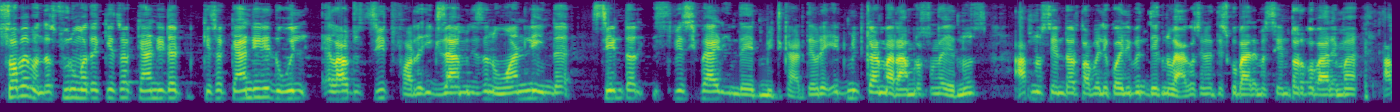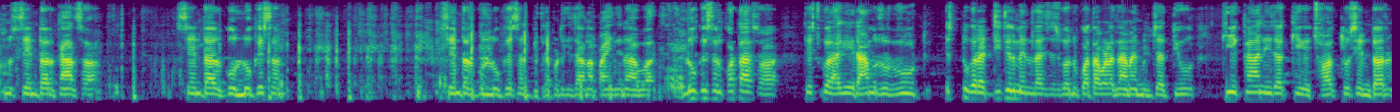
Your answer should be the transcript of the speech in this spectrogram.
सबैभन्दा सुरुमा त के छ? क्यान्डिडेट के छ? Candidate will allow to sit for the examination only in the centre specified in the admit card त्यही भएर एडमिट कार्डमा राम्रोसँग हेर्नुहोस्। आफ्नो सेन्टर तपाईँले कहिले पनि देख्नु भएको छैन। त्यसको बारेमा सेन्टरको बारेमा आफ्नो सेन्टर कहाँ छ? सेन्टरको लोकेसन सेन्टरको लोकेसन भित्रपट्टि जान पाइँदैन। अब लोकेसन कता छ? त्यसको लागि राम्रो रुट यस्तो गरेर डिटेलमा एनालाइसिस गर्नु कताबाट जान मिल्छ त्यो के कहाँनिर के छ त्यो सेन्टर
